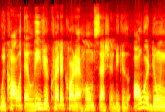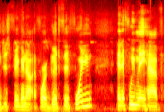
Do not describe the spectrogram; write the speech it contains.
We call it a leave your credit card at home session because all we're doing is just figuring out if we're a good fit for you and if we may have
